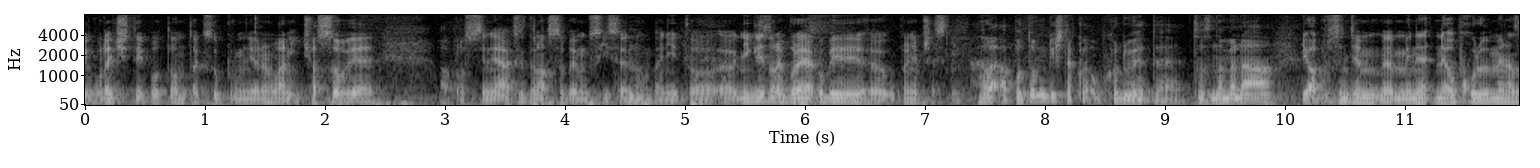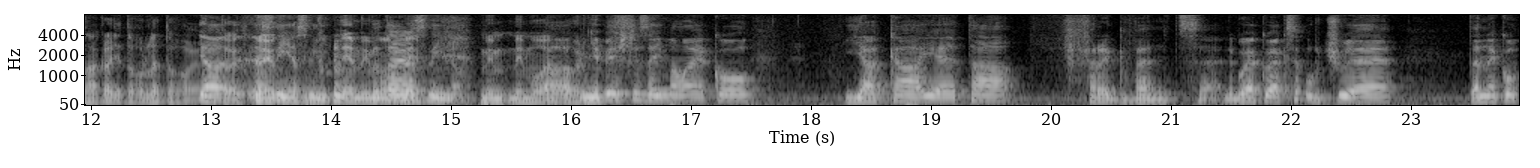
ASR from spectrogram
Uh, ty odečty potom tak jsou průměrovaný časově a prostě nějak si to na sebe musí sednout. Hmm. Není to, uh, nikdy to nebude jakoby uh, úplně přesný. Hele, a potom, když takhle obchodujete, to znamená... Jo, a prosím tě, my ne, neobchodujeme na základě tohohle toho. Jo? To je, jasný, jasný. Mimo, to je jasný, no. Mimo, mimo jako hru. Mě by ještě zajímalo, jako, jaká je ta frekvence, nebo jako jak se určuje ten jako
